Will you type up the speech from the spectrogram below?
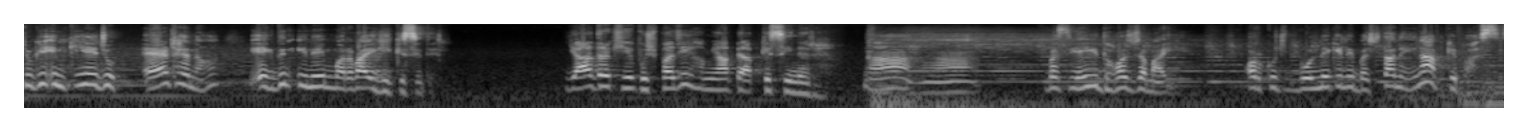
क्योंकि इनकी ये जो ऐट है ना एक दिन इन्हें मरवाएगी किसी दिन। याद रखिए पुष्पा जी हम यहाँ पे आपके सीनियर हैं। हाँ हाँ। बस यही धौस जमाइए और कुछ बोलने के लिए बचता नहीं ना आपके पास।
